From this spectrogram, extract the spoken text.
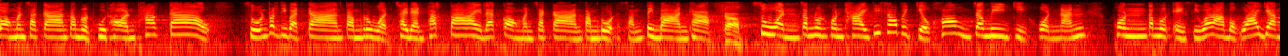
กองบัญชาการตำรวจภูธรภาค 9 ศูนย์ปฏิบัติการตำรวจชายแดนภาคใต้ และกองบัญชาการตำรวจสันติบาลค่ะ ครับส่วนจำนวนคนไทยที่เข้าไปเกี่ยวข้องจะมีกี่คนนั้นพลตำรวจเอกศิวราบอกว่ายัง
